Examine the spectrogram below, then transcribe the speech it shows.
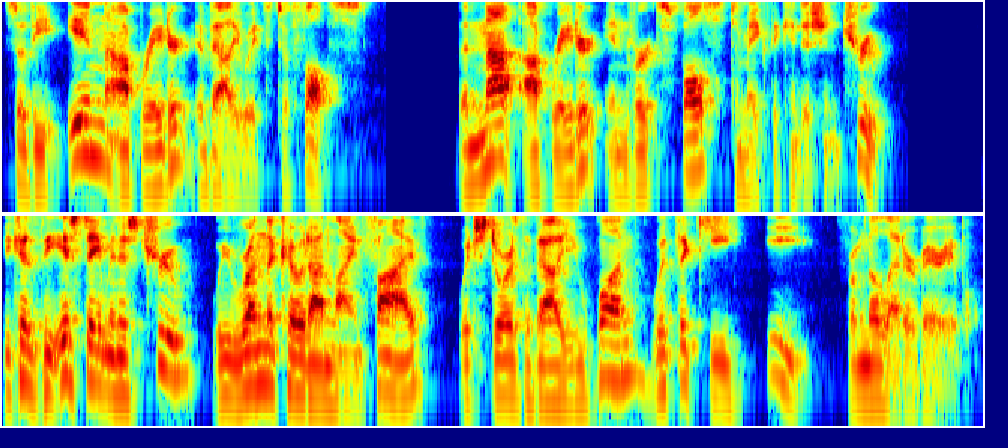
so the in operator evaluates to false. The not operator inverts false to make the condition true. Because the if statement is true, we run the code on line 5, which stores the value 1 with the key e from the letter variable.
